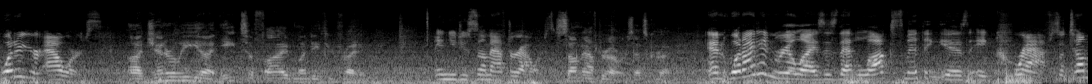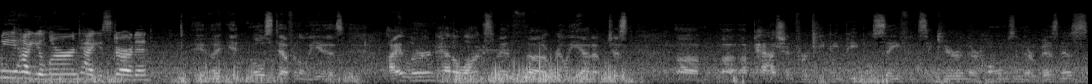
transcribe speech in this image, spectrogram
What are your hours? uh, generally uh, 8 to 5, Monday through Friday. And you do some after hours. Some after hours, that's correct. And what I didn't realize is that locksmithing is a craft. So tell me how you learned, how you started. It, it most definitely is. I learned how to locksmith uh, really out of just uh, a a passion for keeping people safe and secure in their homes and their business.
